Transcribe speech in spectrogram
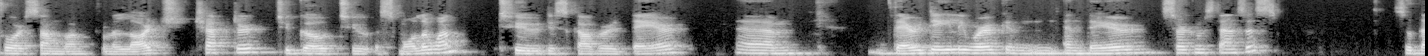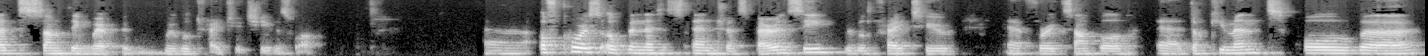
for someone from a large chapter to go to a smaller one to discover their um, their daily work and, and their circumstances. So that's something where we will try to achieve as well. Uh, of course, openness and transparency. We will try to, uh, for example, uh, document all the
